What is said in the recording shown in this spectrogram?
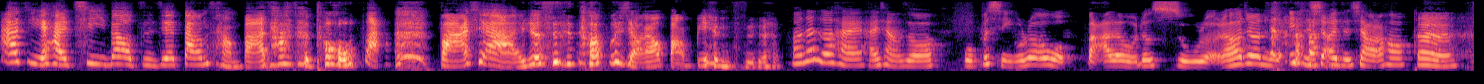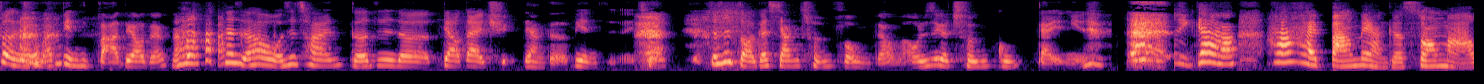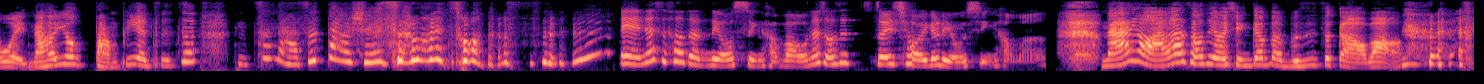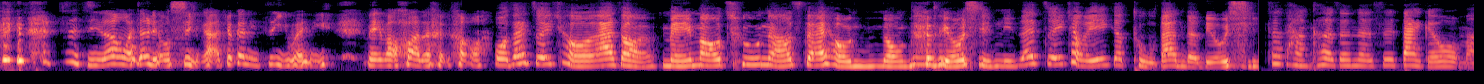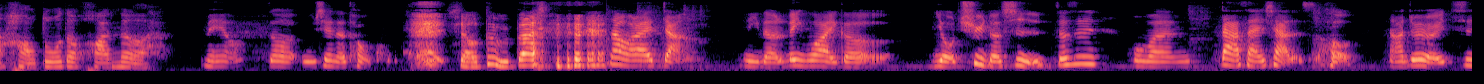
阿吉还气到直接当场把他的头发拔下来，就是他不想要绑辫子了。啊，那时候还还想说我不行，如果我拔了我就输了，然后就一直笑一直笑，然后嗯，愤而把辫子拔掉这样。然后那时候我是穿格子的吊带裙，两个辫子没错。就是走个乡村风，你知道吗？我就是一个村姑概念。你看啊，他还绑两个双马尾，然后又绑辫子，这这哪是大学生会做的事？哎，那时候的流行好不好？我那时候是追求一个流行，好吗？哪有啊？那时候流行根本不是这个，好不好？自己认为的流行啊，就跟你自以为你眉毛画的很好啊。我在追求那种眉毛粗然后腮红浓的流行，你在追求一个土蛋的流行。这堂课真的是带给我们好多的欢乐啊！没有，这无限的痛苦。小土蛋。那我来讲你的另外一个有趣的事，就是我们大三下的时候，然后就有一次。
